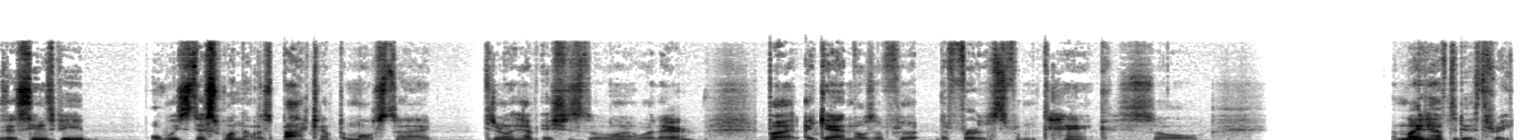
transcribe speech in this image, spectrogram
because it seems to be always this one that was backing up the most. I didn't really have issues with the one over there. But again, those are for the furthest from the tank. So I might have to do three.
